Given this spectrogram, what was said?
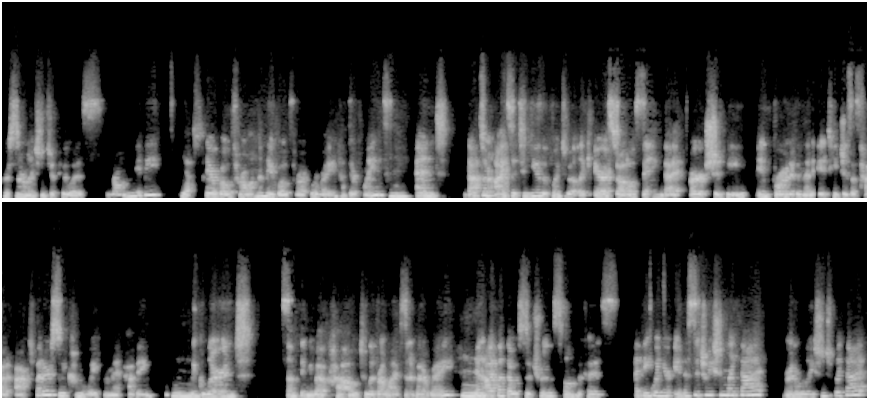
personal relationship who was wrong. Maybe yes, they were both wrong, and they both were, right and had their points, mm-hmm. and that's when I said to you the point about like Aristotle saying that art should be informative and that it teaches us how to act better. So we come away from it having mm. like learned something about how to live our lives in a better way. Mm. And I thought that was so true in this film because I think when you're in a situation like that or in a relationship like that,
